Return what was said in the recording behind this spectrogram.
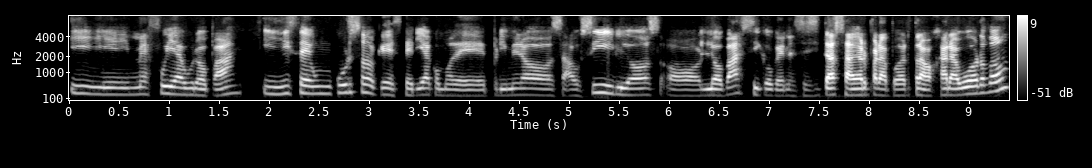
y me fui a Europa y hice un curso que sería como de primeros auxilios o lo básico que necesitas saber para poder trabajar a bordo.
